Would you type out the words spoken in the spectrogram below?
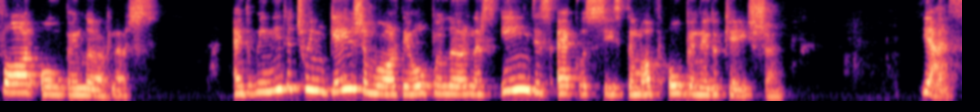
for open learners. And we needed to engage more the open learners in this ecosystem of open education Yes.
